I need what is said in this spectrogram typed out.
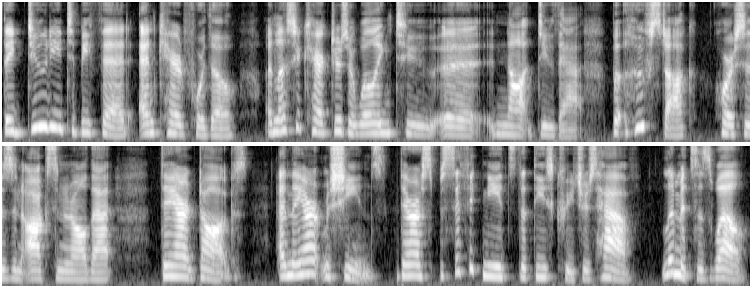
They do need to be fed and cared for, though, unless your characters are willing to uh, not do that. But hoofstock, horses and oxen and all that, they aren't dogs, and they aren't machines. There are specific needs that these creatures have, limits as well.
